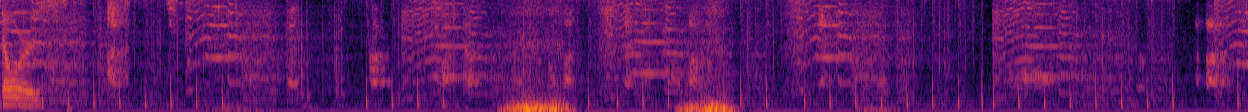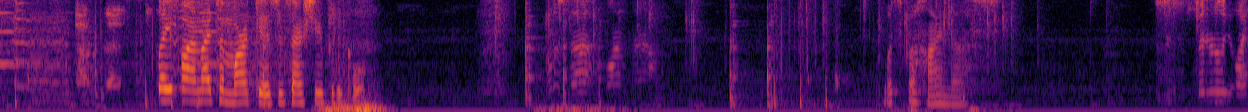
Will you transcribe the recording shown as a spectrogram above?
doors. Play Five Nights at Marcus. It's actually pretty cool. What is that? Flying around? What's behind us? This is literally like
